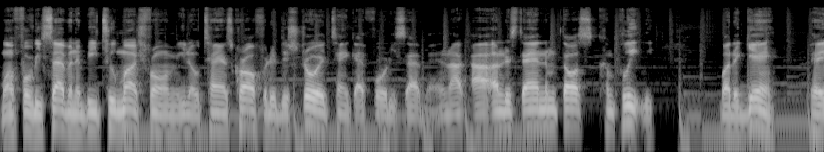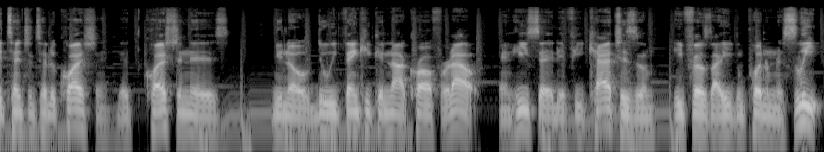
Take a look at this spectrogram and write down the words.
147 to be too much for him. You know, Terence Crawford had destroyed Tank at 47. And I, I understand them thoughts completely. But again, pay attention to the question. The question is, you know, do we think he can knock Crawford out? And he said if he catches him, he feels like he can put him to sleep.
